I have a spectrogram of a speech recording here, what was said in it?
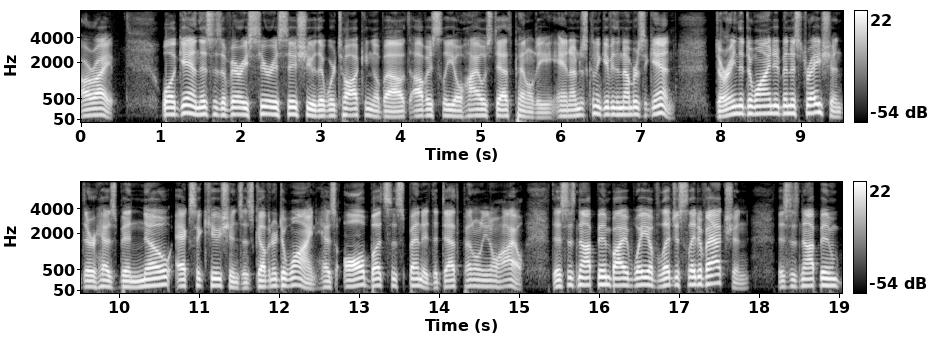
All right. Well, again, this is a very serious issue that we're talking about. Obviously, Ohio's death penalty. And I'm just going to give you the numbers again. During the DeWine administration, there has been no executions as Governor DeWine has all but suspended the death penalty in Ohio. This has not been by way of legislative action. This has not been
